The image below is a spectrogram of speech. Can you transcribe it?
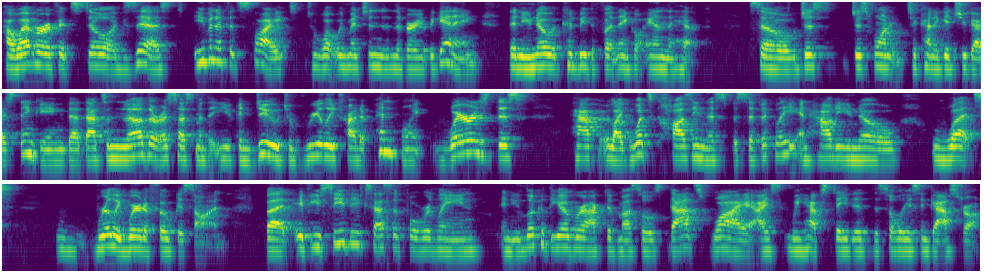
However, if it still exists, even if it's slight to what we mentioned in the very beginning, then you know it could be the foot and ankle and the hip. So just just wanted to kind of get you guys thinking that that's another assessment that you can do to really try to pinpoint where is this happen like what's causing this specifically and how do you know what really where to focus on. But if you see the excessive forward lean and you look at the overactive muscles, that's why I we have stated the soleus and gastroc.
